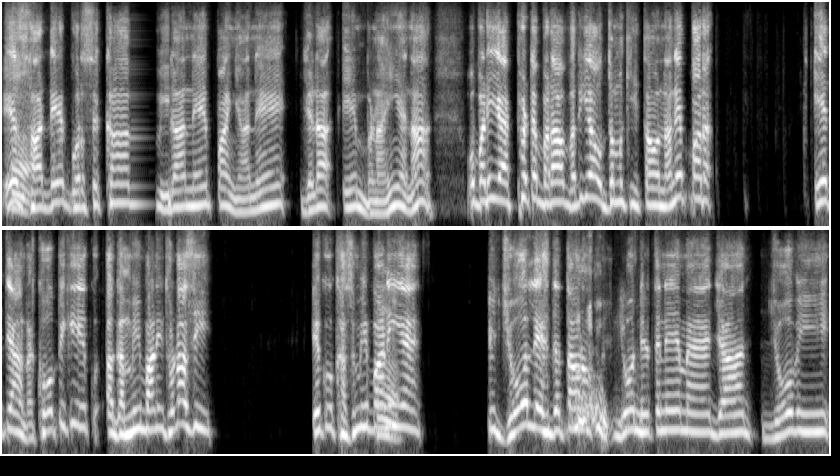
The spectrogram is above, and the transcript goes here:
ਇਹ। ਸਾਡੇ ਗੁਰਸਿੱਖਾਂ ਵੀਰਾਂ ਨੇ ਭਾਈਆਂ ਨੇ ਜਿਹੜਾ ਇਹ ਬਣਾਈ ਹੈ ਨਾ ਉਹ ਬੜੀ ਐਫਰਟ ਬੜਾ ਵਧੀਆ ਉਦਮ ਕੀਤਾ ਉਹਨਾਂ ਨੇ ਪਰ ਇਹ ਧਿਆਨ ਰੱਖੋ ਵੀ ਕਿ ਅਗੰਮੀ ਬਾਣੀ ਥੋੜਾ ਸੀ ਇਹ ਕੋਈ ਖਸਮੀ ਬਾਣੀ ਹੈ ਵੀ ਜੋ ਲਿਖ ਦਿੱਤਾ ਹੁਣ ਜੋ ਨਿਤਨੇਮ ਹੈ ਜਾਂ ਜੋ ਵੀ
